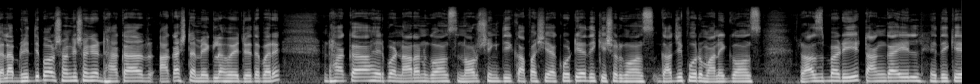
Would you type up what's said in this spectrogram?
বেলা বৃদ্ধি পাওয়ার সঙ্গে সঙ্গে ঢাকার আকাশটা মেঘলা হয়ে যেতে পারে। ঢাকা এরপর নারায়ণগঞ্জ নরসিংদী কাপাসিয়া কটিয়াদি কিশোরগঞ্জ গাজীপুর মানিকগঞ্জ রাজবাড়ি টাঙ্গাইল এদিকে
